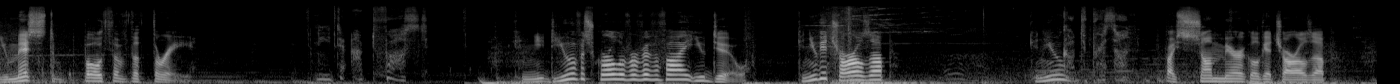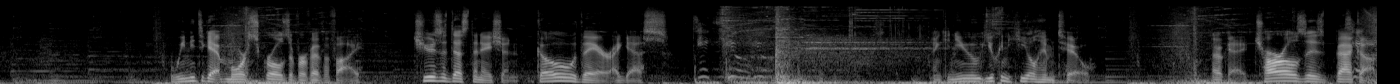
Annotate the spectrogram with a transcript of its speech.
You missed both of the three. Need to act fast. Can you do you have a scroll of revivify? You do. Can you get Charles up? Can you Got to press on. by some miracle get Charles up? We need to get more scrolls of revivify. Choose a destination. Go there, I guess. And can you you can heal him too. Okay, Charles is back up.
